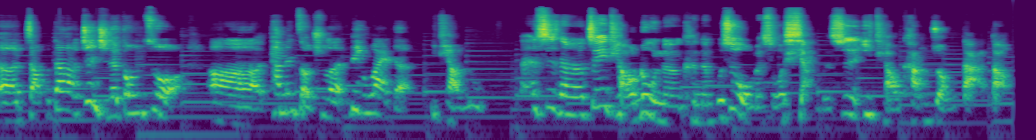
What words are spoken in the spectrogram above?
呃，找不到正职的工作，呃，他们走出了另外的一条路。但是呢，这一条路呢，可能不是我们所想的，是一条康庄大道，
